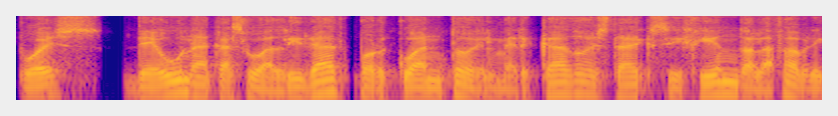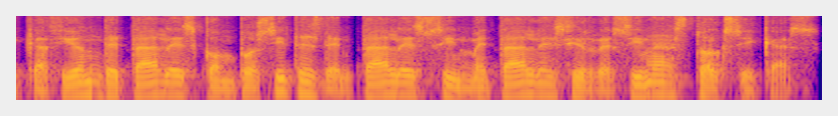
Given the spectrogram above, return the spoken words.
pues, de una casualidad por cuanto el mercado está exigiendo la fabricación de tales composites dentales sin metales y resinas tóxicas.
